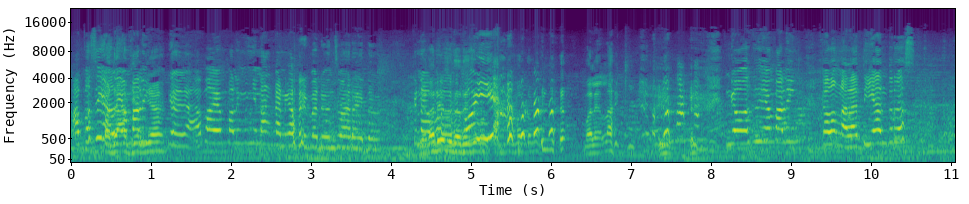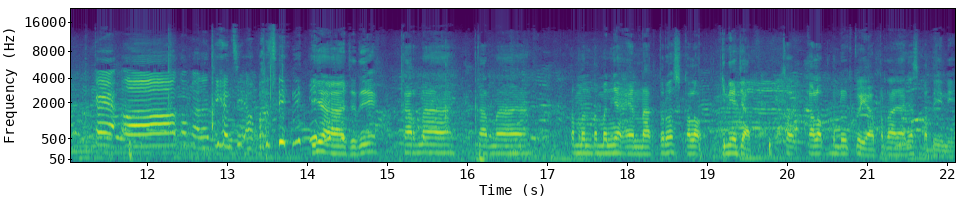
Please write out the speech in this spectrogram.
apa sih hal Pada yang paling akhirnya- nggak, nggak, apa yang paling menyenangkan kalau di paduan suara itu Ya, kenapa tadi sudah oh iya teman-temannya balik lagi. nggak maksudnya paling kalau nggak latihan terus kayak oh kok nggak latihan sih apa sih iya, jadi karena karena teman-temannya enak terus kalau gini aja. So, kalau menurutku ya pertanyaannya seperti ini.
